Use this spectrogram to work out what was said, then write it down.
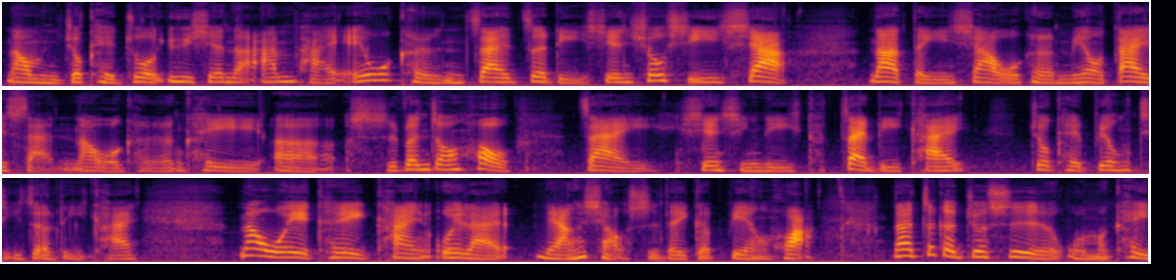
那我们就可以做预先的安排。诶，我可能在这里先休息一下。那等一下我可能没有带伞，那我可能可以呃十分钟后再先行离再离开。就可以不用急着离开，那我也可以看未来两小时的一个变化。那这个就是我们可以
